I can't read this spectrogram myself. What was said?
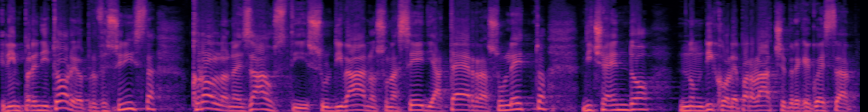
l'imprenditore o il professionista crollano esausti sul divano, su una sedia, a terra, su un letto, dicendo, non dico le parolacce perché questa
